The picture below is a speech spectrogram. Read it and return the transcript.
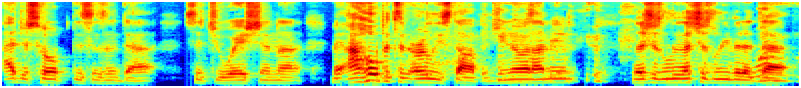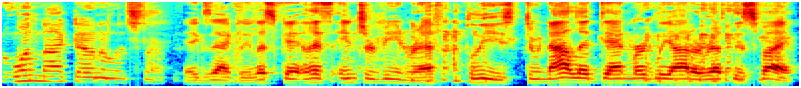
I just hope this isn't that situation. Uh, I hope it's an early stoppage. You know what I mean? Let's just let's just leave it at one, that. One knockdown and let's stop it. Exactly. Let's get let's intervene, ref. Please do not let Dan Miragliotta ref this fight.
